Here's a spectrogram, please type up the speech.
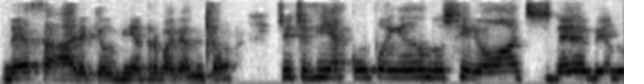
nessa área que eu vinha trabalhando. Então, a gente vinha acompanhando os filhotes, né, vendo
